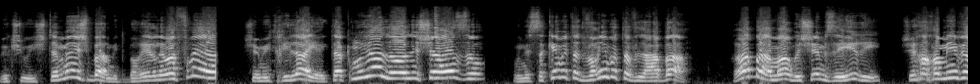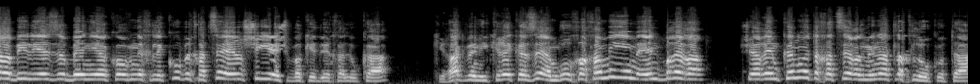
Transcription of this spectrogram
וכשהוא ישתמש בה מתברר למפרע שמתחילה היא הייתה קנויה לו לשעה זו. ונסכם את הדברים בטבלה הבאה. רבא אמר בשם זעירי שחכמים ורבי אליעזר בן יעקב נחלקו בחצר שיש בה כדי חלוקה, כי רק במקרה כזה אמרו חכמים אין ברירה, שהרי הם קנו את החצר על מנת לחלוק אותה,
